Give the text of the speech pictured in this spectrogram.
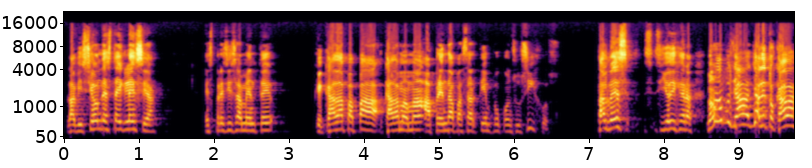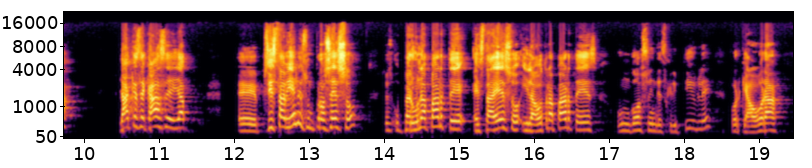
la visión de esta iglesia es precisamente que cada papá, cada mamá aprenda a pasar tiempo con sus hijos. Tal vez si yo dijera, no, no, pues ya, ya le tocaba, ya que se case, ya, eh, sí está bien, es un proceso, pero una parte está eso y la otra parte es un gozo indescriptible porque ahora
